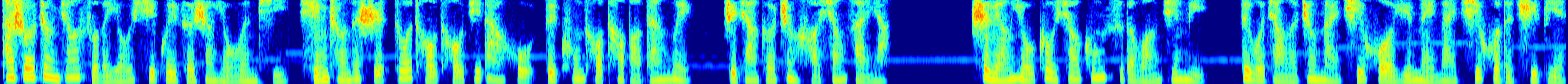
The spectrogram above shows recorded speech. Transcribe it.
他说证交所的游戏规则上有问题，形成的是多头投机大户对空头套保单位。芝加哥正好相反呀。是粮油购销公司的王经理对我讲了正卖期货与美卖期货的区别。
